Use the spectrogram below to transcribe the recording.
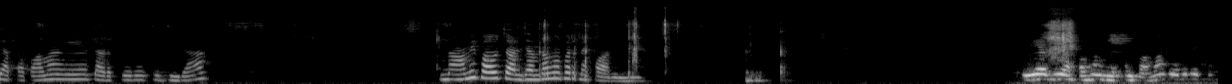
ਥੋੜਾ ਜਿਹਾ ਆਪਾਂ ਪਾਵਾਂਗੇ ਤੜਕੇ ਵਿੱਚ ਜੀਰਾ ਨਾ ਵੀ ਪਾਓ ਚੱਲ ਜਾਂਦਾ ਵਾ ਪਰ ਮੈਂ ਪਾ ਦਿੰਦੀ ਹਾਂ ਇਹ ਆ ਜੀ ਆਪਾਂ ਹੁਣ ਲਸਣ ਪਾਵਾਂਗੇ ਇਹਦੇ ਵਿੱਚ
